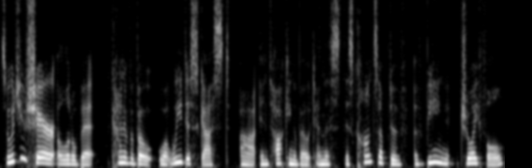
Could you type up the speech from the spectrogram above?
so, would you share a little bit, kind of about what we discussed uh, in talking about, and this this concept of of being joyful?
